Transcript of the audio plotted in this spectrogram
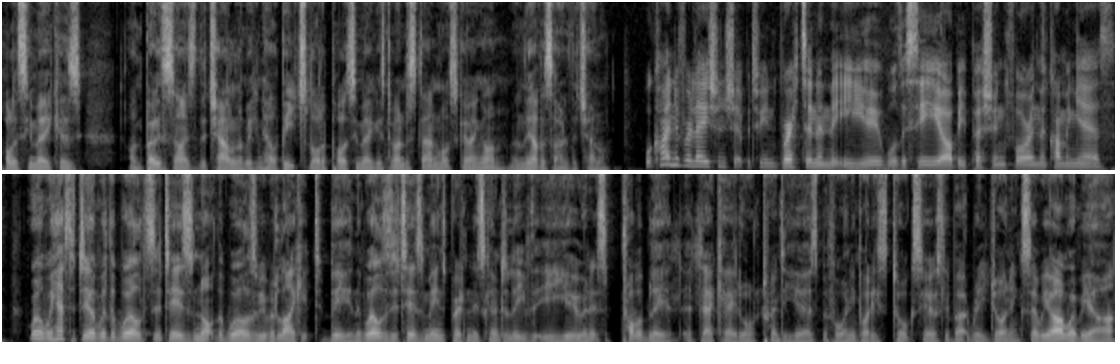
policymakers on both sides of the channel, and we can help each lot of policymakers to understand what's going on on the other side of the channel. What kind of relationship between Britain and the EU will the CER be pushing for in the coming years? Well, we have to deal with the world as it is, not the world as we would like it to be. And the world as it is means Britain is going to leave the EU, and it's probably a, a decade or 20 years before anybody talks seriously about rejoining. So we are where we are.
